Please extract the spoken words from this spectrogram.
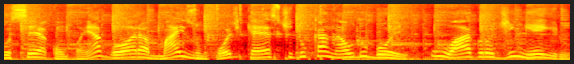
Você acompanha agora mais um podcast do canal do Boi, o Agro Dinheiro,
